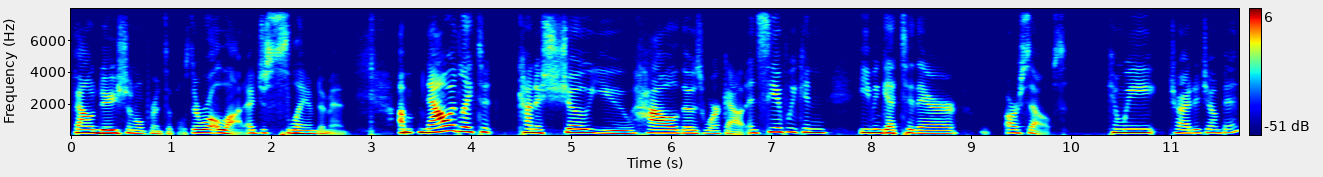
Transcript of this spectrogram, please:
foundational principles. There were a lot. I just slammed them in. Um, now I'd like to kind of show you how those work out and see if we can even get to there ourselves. Can we try to jump in?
